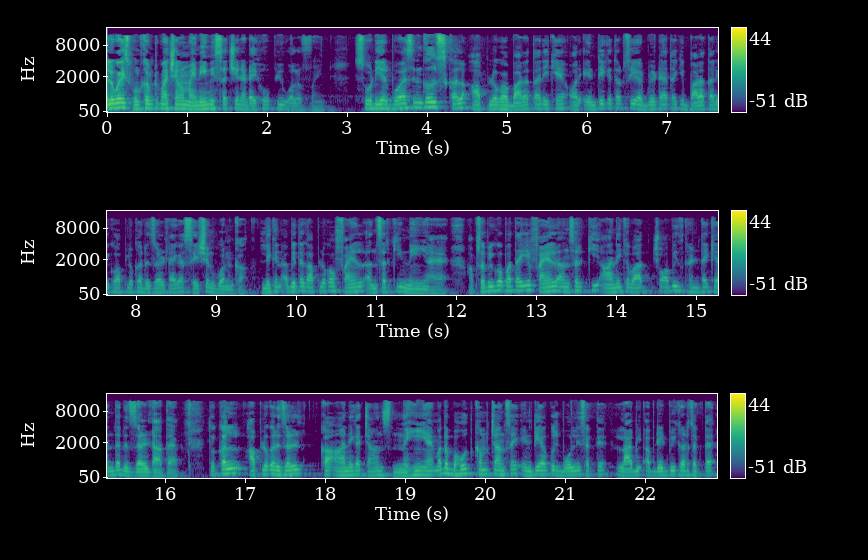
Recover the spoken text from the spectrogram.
hello guys welcome to my channel. My name is sachin and i hope you all are fine. So dear boys and girls कल आप लोग का बारह तारीख है और एन की तरफ़ से ये अपडेट आया था कि बारह तारीख को आप लोग का रिज़ल्ट आएगा सेशन वन का। लेकिन अभी तक आप लोग का फाइनल आंसर की नहीं आया है। आप सभी को पता है ये फाइनल आंसर की आने के बाद चौबीस घंटे के अंदर रिज़ल्ट आता है। तो कल आप लोग का रिज़ल्ट का आने का चांस नहीं है। मतलब बहुत कम चांस है। इंडिया कुछ बोल नहीं सकते। ला भी अपडेट भी कर सकता है।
